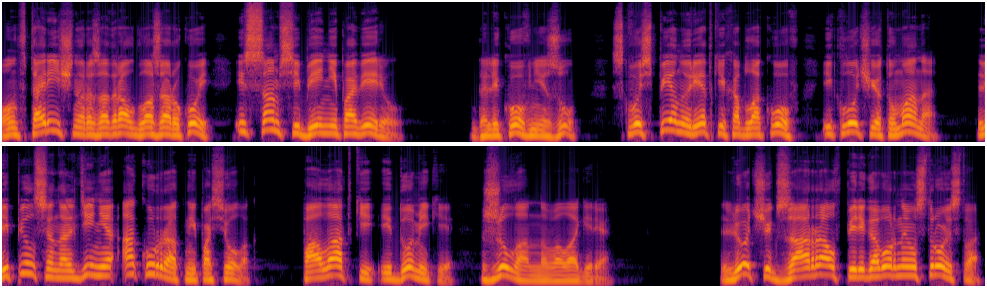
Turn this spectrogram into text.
Он вторично разодрал глаза рукой и сам себе не поверил. Далеко внизу, сквозь пену редких облаков и клочья тумана, лепился на льдине аккуратный поселок. Палатки и домики желанного лагеря. Летчик заорал в переговорное устройство.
